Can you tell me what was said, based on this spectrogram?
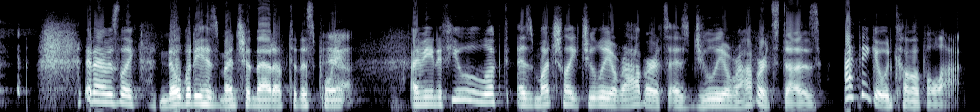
and I was like, nobody has mentioned that up to this point. Yeah. I mean, if you looked as much like Julia Roberts as Julia Roberts does, I think it would come up a lot.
